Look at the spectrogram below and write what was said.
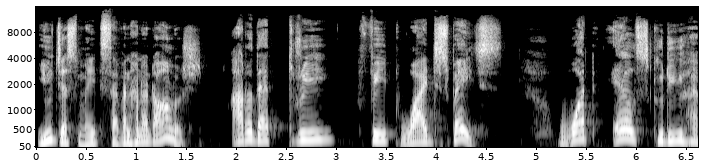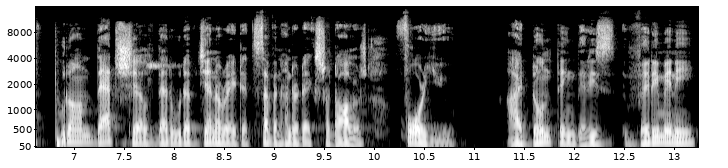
you just made $700 out of that three feet wide space. What else could you have put on that shelf that would have generated 700 extra dollars for you? I don't think there is very many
